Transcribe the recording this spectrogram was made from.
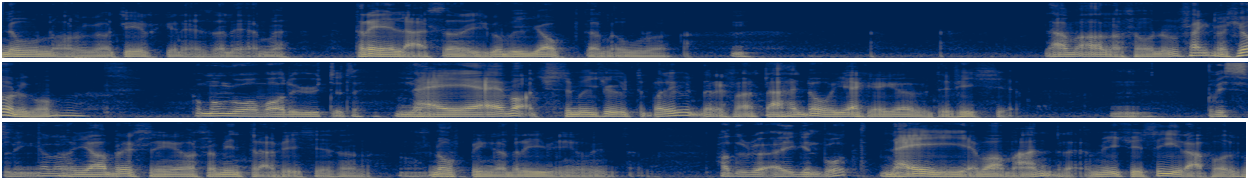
Nord-Norge og Kirkenes og der med trelass, og de skulle bygge opp der nord. Mm. Det var altså, så. Du fikk nå se det gå. Hvor mange år var du ute? til? Nei, jeg var ikke så mye ute på utenriksfart. Da gikk jeg over til fiske. Mm. Brisling, eller? Ja, brisling og så vinterfiske. Sånn. Snorping og driving. og vinter. Hadde du egen båt? Nei, jeg var med andre. Mye Sira-folk.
